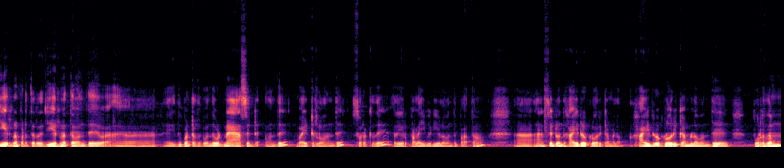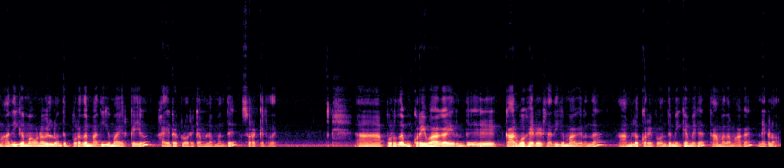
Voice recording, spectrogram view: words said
ஜீரணப்படுத்துகிற ஜீரணத்தை வந்து இது பண்ணுறதுக்கு வந்து உடனே ஆசிட் வந்து வயிற்றில் வந்து சுரக்குது. அது ஒரு பழைய வீடியோவில் வந்து பார்த்தோம். ஆசிட் வந்து ஹைட்ரோக்ளோரிக் அமிலம். ஹைட்ரோக்ளோரிக் அமிலம் வந்து புரதம் அதிகமாக உணவில் வந்து புரதம் அதிகமாக இருக்கையில் ஹைட்ரோக்ளோரிக் அமிலம் வந்து சுரக்கிறது. புரதம் குறைவாக இருந்து கார்போஹைட்ரேட்ஸ் அதிகமாக இருந்தால் அமிலக்குறைப்பு வந்து மிக மிக தாமதமாக நிகழும்.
